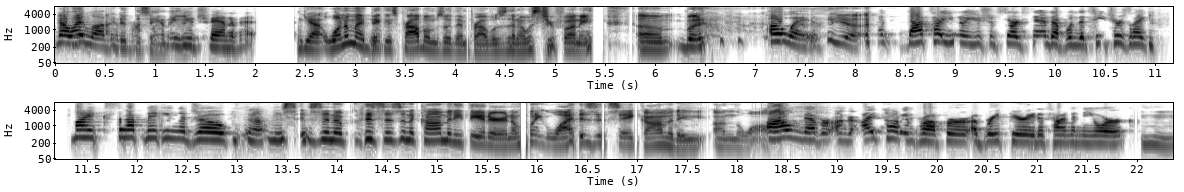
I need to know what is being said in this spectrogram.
No, I, did- love I did the same I'm a huge fan of it. Yeah, one of my biggest problems with improv was that I was too funny. Um, but Always. yeah, And that's how you know you should start stand up when the teacher's like, Mike, stop making a joke. this isn't a this isn't a comedy theater, and I'm like, why does it say comedy on the wall? I'll never under. I taught improv for a brief period of time in New York. Mm-hmm.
